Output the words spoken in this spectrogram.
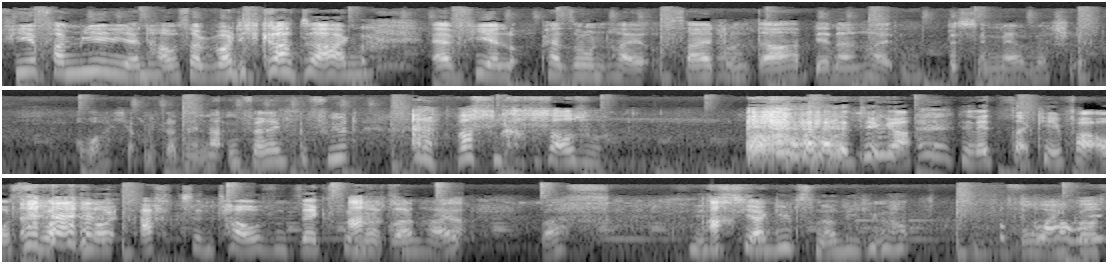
vier Familienhaushalt, wollte ich gerade sagen. Äh, vier Personenhaushalt und da habt ihr dann halt ein bisschen mehr Wäsche. Oh, ich habe mir gerade den Nacken verrenkt gefühlt. Alter, was ein krasses Auto. Digga, letzter Käfer aus 18.600 dann halt. Ja. Was? Dieses Jahr gibt's noch nicht mal. Oh mein Gott,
